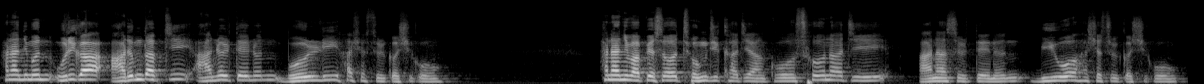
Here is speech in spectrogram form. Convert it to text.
하나님은 우리가 아름답지 않을 때는 멀리 하셨을 것이고 하나님 앞에서 정직하지 않고 선하지 않았을 때는 미워하셨을 것이고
